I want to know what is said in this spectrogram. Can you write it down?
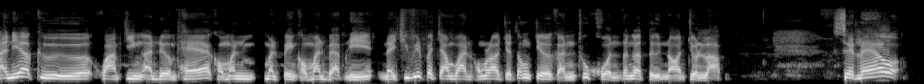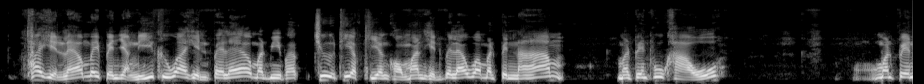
อันนี้คือความจริงอันเดิมแท้ของมันมันเป็นของมันแบบนี้ ในชีวิตประจำวันของเราจะต้องเจอกันทุกคนตั้งแต่ตื่นนอนจนหลับ เสร็จแล้วถ้าเห็นแล้วไม่เป็นอย่างนี้คือว่าเห็นไปแล้วมันมีชื่อเทียบเคียงของมันเห็นไปแล้วว่ามันเป็นน้ำมันเป็นภูเขา มันเป็น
